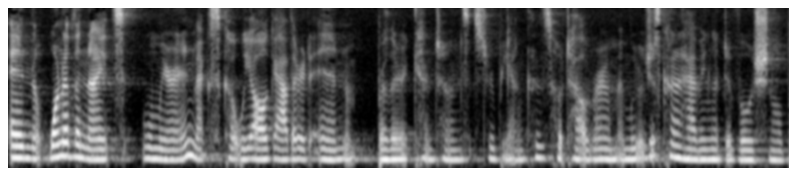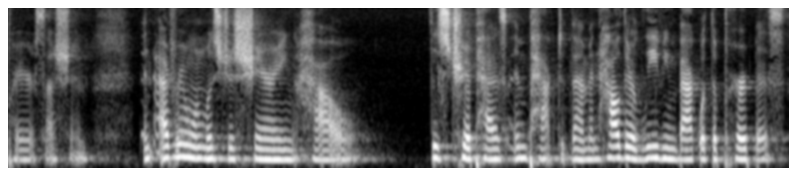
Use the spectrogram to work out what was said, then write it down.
And one of the nights when we were in Mexico, we all gathered in Brother Kento and Sister Bianca's hotel room, and we were just kind of having a devotional prayer session. And everyone was just sharing how this trip has impacted them and how they're leaving back with a purpose.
